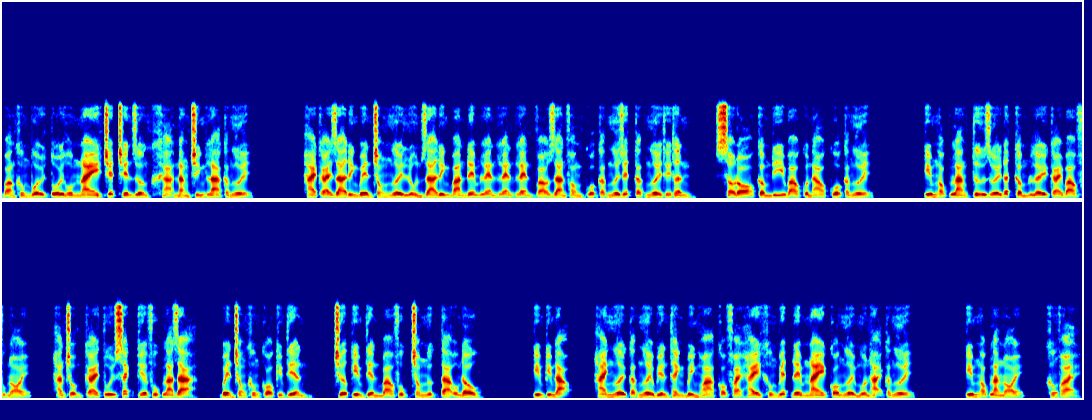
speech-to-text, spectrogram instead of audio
bằng không buổi tối hôm nay chết trên giường khả năng chính là các ngươi. Hai cái gia đình bên trong người lùn gia đình ban đêm len lén lẻn vào gian phòng của các ngươi giết các ngươi thế thân, sau đó cầm đi bao quần áo của các ngươi. Kim ngọc lang từ dưới đất cầm lấy cái bao phục nói, hắn trộm cái túi sách kia phục là giả, bên trong không có kim tiền, chứa kim tiền bao phục trong ngực ta ô đâu. Kim kim đạo, hai người các ngươi biến thành bình hoa có phải hay không biết đêm nay có người muốn hại các ngươi? Kim ngọc lang nói, không phải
